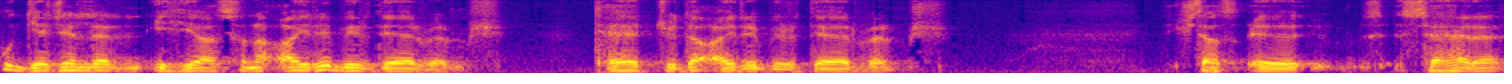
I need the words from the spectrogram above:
bu gecelerin ihyasına ayrı bir değer vermiş. Teheccüde ayrı bir değer vermiş. İşte e, sehere,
